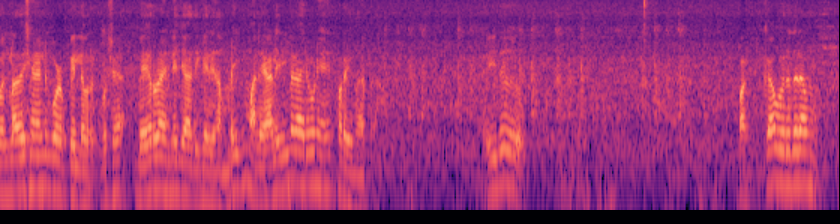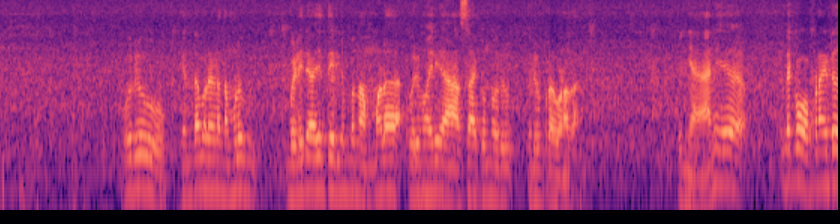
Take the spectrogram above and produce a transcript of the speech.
ബംഗ്ലാദേശിനായാലും കുഴപ്പമില്ല അവർക്ക്. പക്ഷേ വേറൊരു അന്യജാതിക്കാർ നമ്മുടെ ഈ മലയാളികളുടെ കാര്യമാണ് ഞാൻ പറയുന്നത് കേട്ടോ. ഇത് പക്ക ഒരുതരം ഒരു എന്താ പറയണ നമ്മൾ വെളി രാജ്യത്ത് ചെല്ലുമ്പോൾ നമ്മളെ ഒരുമാതിരി ആസാക്കുന്ന ഒരു ഒരു പ്രവണത. ഇപ്പം ഞാൻ ഇതൊക്കെ ഓപ്പണായിട്ട്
